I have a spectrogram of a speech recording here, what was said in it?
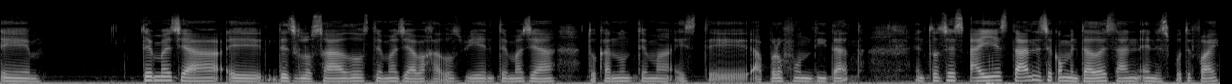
eh, temas ya desglosados temas ya bajados bien temas ya tocando un tema este a profundidad entonces ahí están, les he comentado, están en Spotify.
